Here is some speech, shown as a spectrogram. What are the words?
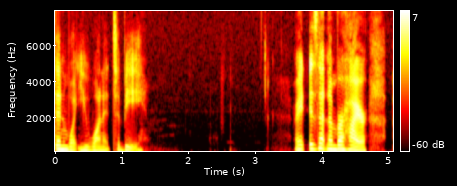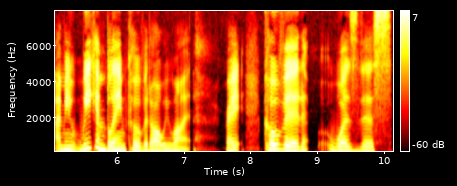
than what you want it to be? right? Is that number higher? I mean, we can blame COVID all we want, right? COVID was this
